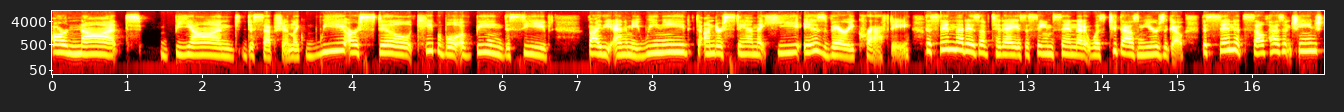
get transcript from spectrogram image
are not beyond deception. Like we are still capable of being deceived by the enemy. We need to understand that he is very crafty. The sin that is of today is the same sin that it was 2,000 years ago. The sin itself hasn't changed.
